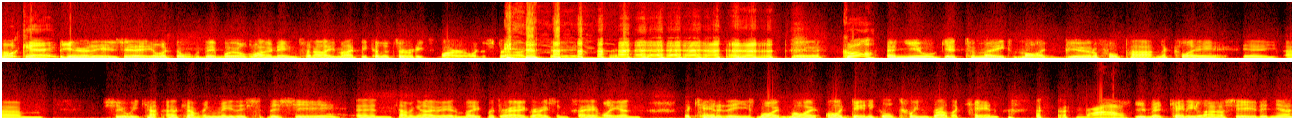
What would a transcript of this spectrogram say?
Okay. Yeah, it is. Yeah, look, the, the world won't end today, mate, because it's already tomorrow in Australia. yeah. yeah. Cool. And you will get to meet my beautiful partner Claire. Yeah, um, she'll be co- accompanying me this this year and coming over here to meet my drag racing family and the Kennedys, my my identical twin brother Ken. Wow. you met Kenny last year, didn't you?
